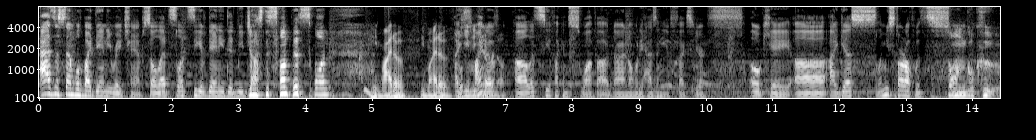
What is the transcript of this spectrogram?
as assembled by Danny Ray Champ. So let's let's see if Danny did me justice on this one. He might have. He might have. We'll uh, he might have. Uh, let's see if I can swap out. Uh, nobody has any effects here. Okay, uh, I guess let me start off with Son Goku.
